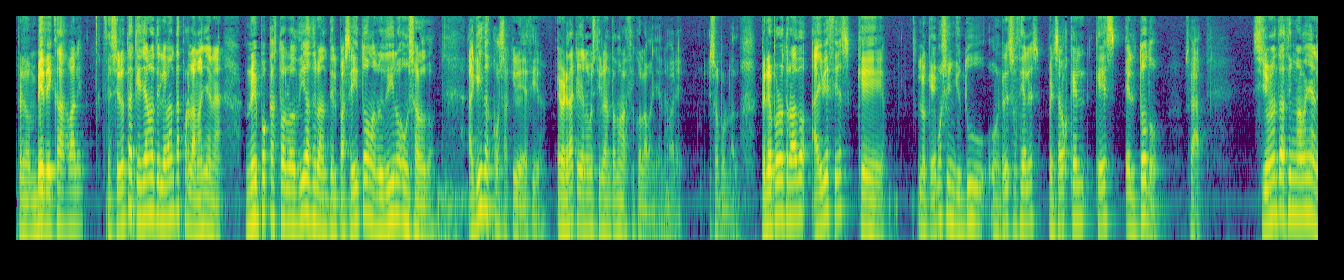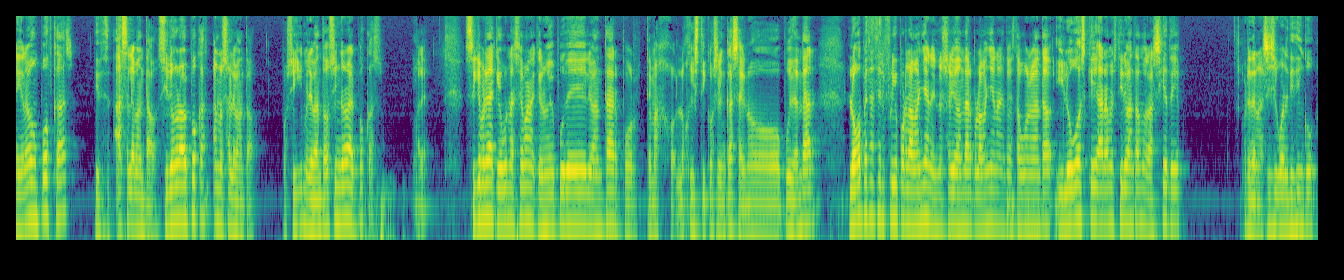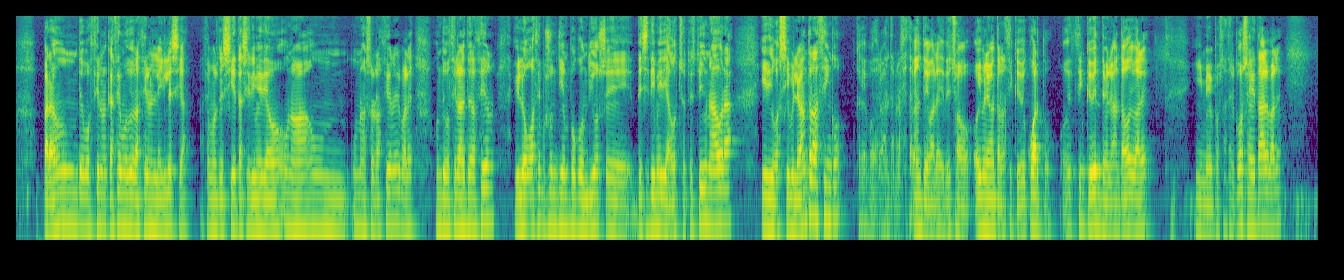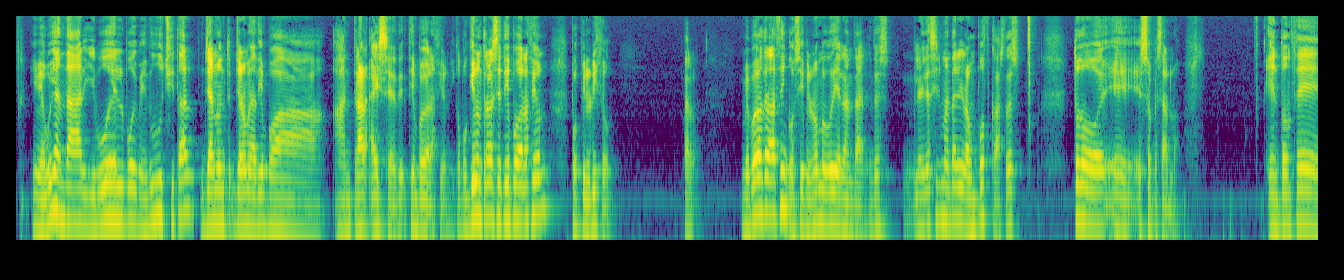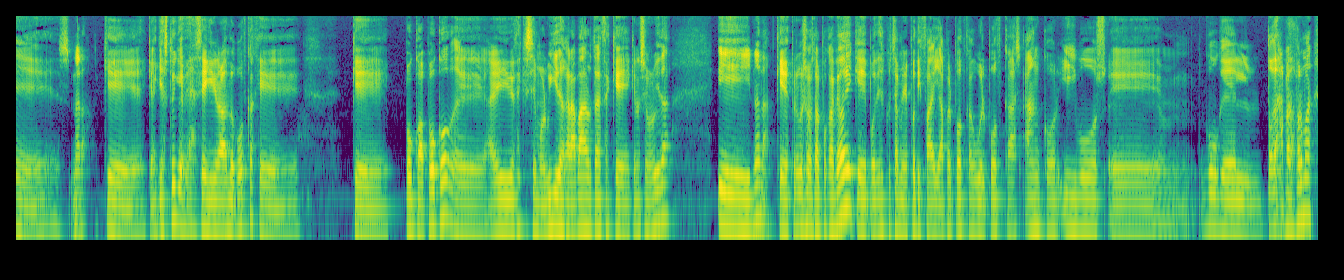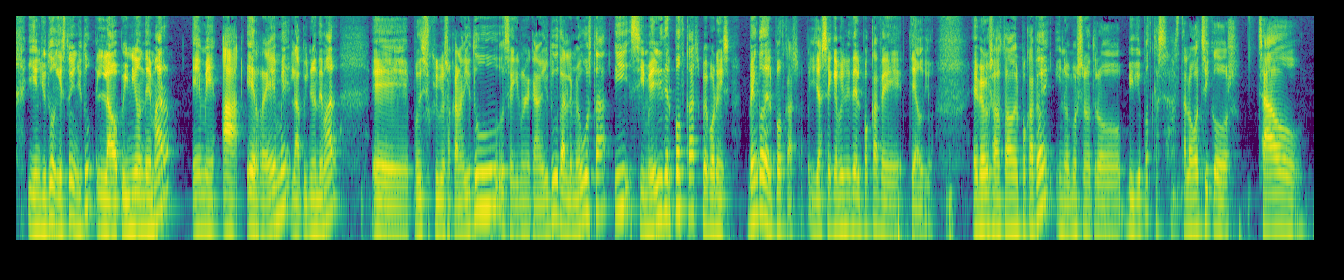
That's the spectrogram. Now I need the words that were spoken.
perdón, BDK, ¿vale? Se nota que ya no te levantas por la mañana. No hay podcast todos los días durante el paseíto manutino. Un saludo. Aquí hay dos cosas, quiero decir. Es verdad que ya no me estoy levantando a las 5 de la mañana, ¿vale? Eso por un lado. Pero por otro lado, hay veces que lo que vemos en YouTube o en redes sociales pensamos que, que es el todo. O sea, si yo me levanto a las 5 de la mañana y grabo un podcast, dices, ah, se ha levantado. Si no grabo el podcast, ah, no se ha levantado. Pues sí, me he levantado sin grabar el podcast. ¿Vale? Sí que es verdad que hubo una semana que no me pude levantar por temas logísticos en casa y no pude andar. Luego empecé a hacer frío por la mañana y no salido a andar por la mañana, entonces estaba bueno levantado. Y luego es que ahora me estoy levantando a las 7 perdón, a las 6 y 45 para un devocional que hacemos de oración en la iglesia. Hacemos de 7 a 7 y media una, unas oraciones, ¿vale? Un devocional de oración y luego hacemos un tiempo con Dios eh, de 7 y media a 8. Te estoy una hora y digo, si me levanto a las 5, que me puedo levantar perfectamente, ¿vale? De hecho, hoy me levanto a las 5 y cuarto, o 5 y 20 me levanto hoy, ¿vale? Y me he puesto a hacer cosas y tal, ¿vale? y me voy a andar y vuelvo y me ducho y tal, ya no, ya no me da tiempo a, entrar a ese tiempo de oración. Y como quiero entrar a ese tiempo de oración, pues priorizo Claro. ¿Me puedo levantar a las 5? Sí, pero no me voy a levantar. Entonces, la idea es irme a andar y ir a un podcast. Entonces, todo eh, eso pesarlo. Entonces, nada, que, aquí estoy, que voy a seguir grabando podcast, que, que poco a poco. Eh, hay veces que se me olvida grabar, otras veces que, que no se me olvida. Y nada, que espero que os haya gustado el podcast de hoy, que podéis escucharme en Spotify, Apple Podcast, Google Podcast, Anchor, Ivos, eh, Google, todas las plataformas. Y en YouTube, aquí estoy en YouTube, La Opinión de Mar, M-A-R-M, La Opinión de Mar. Eh, podéis suscribiros al canal de YouTube, seguirme en el canal de YouTube, darle me gusta. Y si me venís del podcast, me ponéis, vengo del podcast. Ya sé que venís del podcast de, de audio. Espero que os haya gustado el podcast de hoy y nos vemos en otro vídeo podcast. Hasta luego, chicos. Chao.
